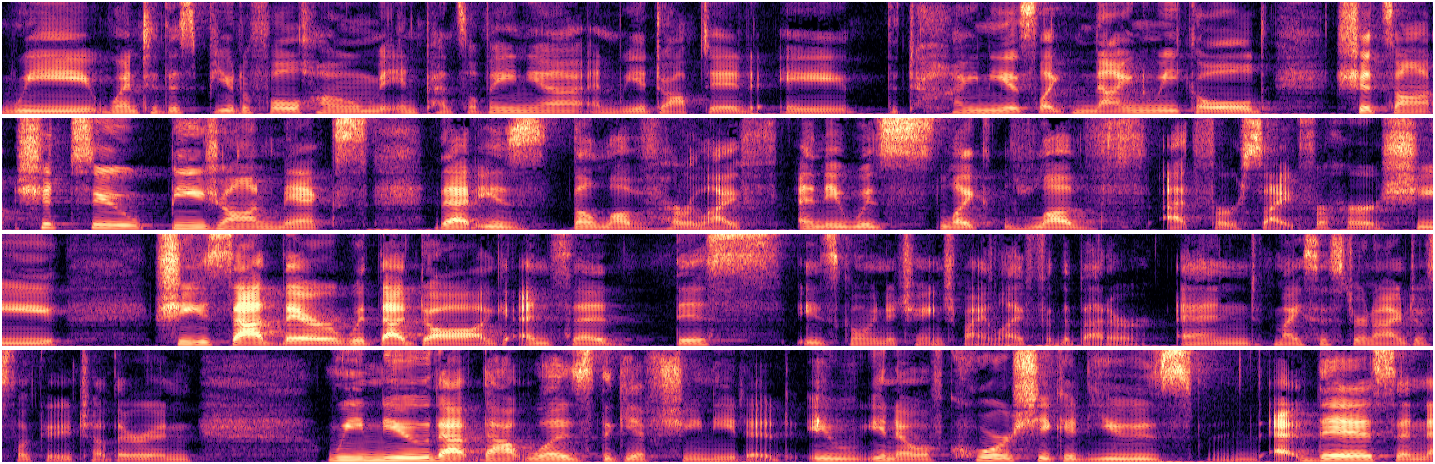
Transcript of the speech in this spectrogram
we went to this beautiful home in Pennsylvania and we adopted a the tiniest like 9 week old Shih Tzu, Bichon mix that is the love of her life. And it was like love at first sight for her. She she sat there with that dog and said this is going to change my life for the better. And my sister and I just looked at each other and we knew that that was the gift she needed. You, you know, of course, she could use uh, this and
